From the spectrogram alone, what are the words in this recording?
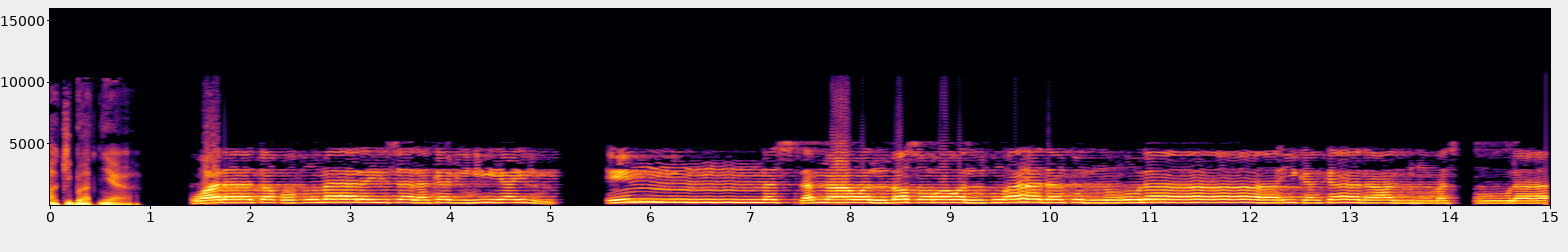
akibatnya. ولا تقف ما ليس لك به علم إن السمع والبصر والفؤاد كل أولئك كان عنه مسؤولا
